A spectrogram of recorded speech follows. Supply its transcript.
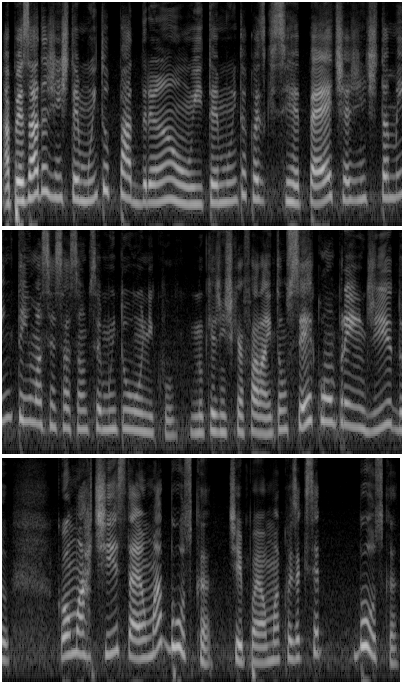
apesar da gente ter muito padrão e ter muita coisa que se repete, a gente também tem uma sensação de ser muito único no que a gente quer falar. Então, ser compreendido como artista é uma busca, tipo, é uma coisa que você busca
